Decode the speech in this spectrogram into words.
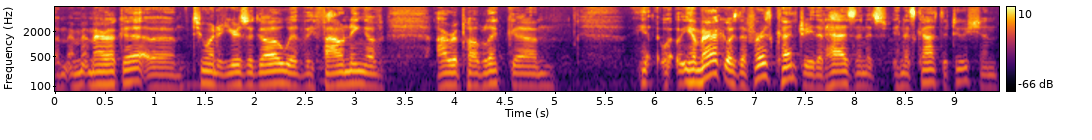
America uh, 200 years ago with the founding of our republic. Um, America was the first country that has in its, in its constitution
